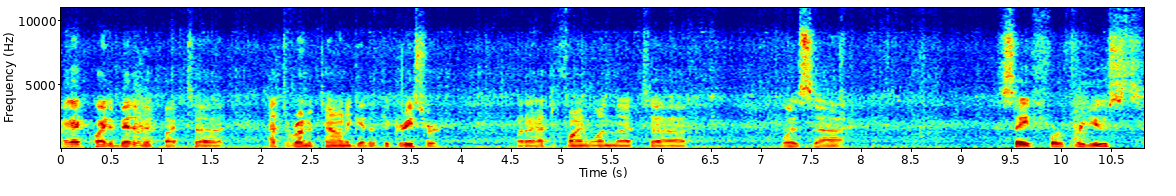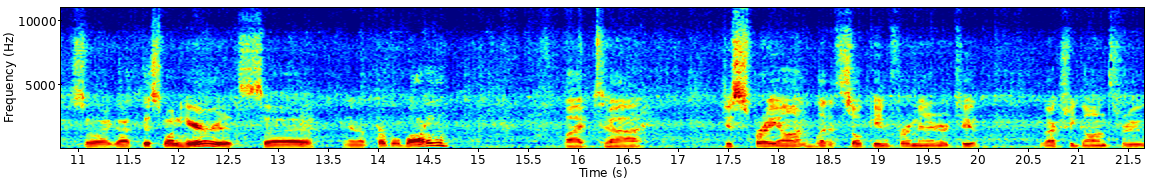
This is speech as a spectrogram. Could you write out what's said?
I got quite a bit of it, but uh, had to run to town to get a degreaser. But I had to find one that uh, was uh, safe for, for use. So I got this one here. It's uh, in a purple bottle. But uh, just spray on, let it soak in for a minute or two. I've actually gone through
